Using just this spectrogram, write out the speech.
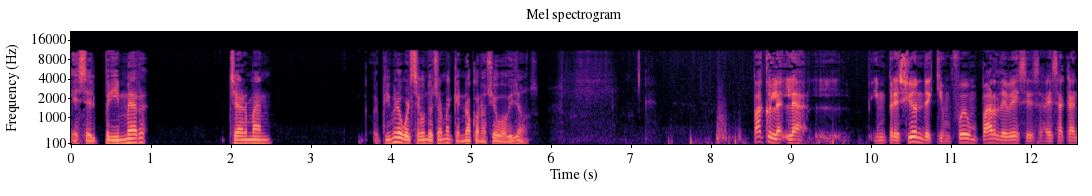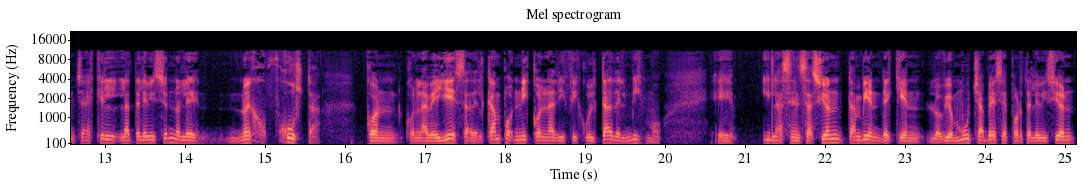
es el primer chairman, el primero o el segundo chairman que no conoció Bobby Jones. Paco, la, la, impresión de quien fue un par de veces a esa cancha es que la televisión no, le, no es justa con, con la belleza del campo ni con la dificultad del mismo. Eh, y la sensación también de quien lo vio muchas veces por televisión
